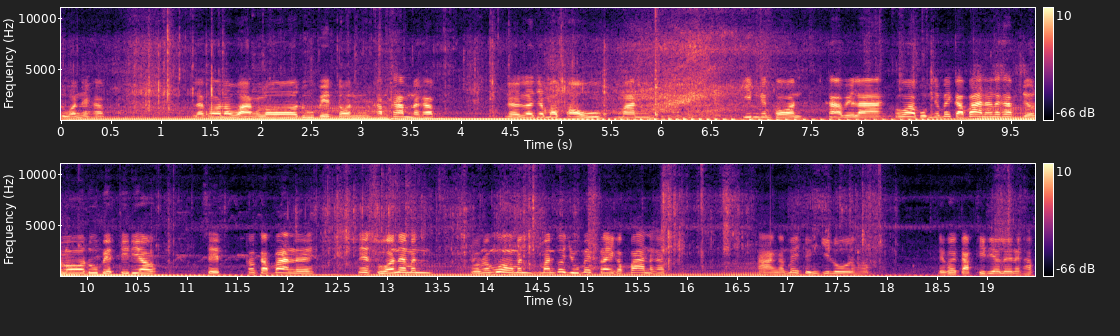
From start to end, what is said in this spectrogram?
สวนนะครับ แล้วก็ระหว่างรอดูเบ็ดตอนค่ำๆนะครับเดี๋ยวเราจะมาเผามันกินกันก่อนค่าเวลา เพราะว่าผมจะไม่กลับบ้านแล้วนะครับ เดี๋ยวรอดูเบ็ดทีเดียว เสร็จก็กลับบ้านเลยเนี่ยสวนเนี่ยมันสวนมะม่วงมันมันก็อยู่ไม่ไกลกับบ้านนะครับ ห่างกันไม่ถึงกิโลนะครับ เดี๋ยวค่อยกลับทีเดียวเลยนะครับ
